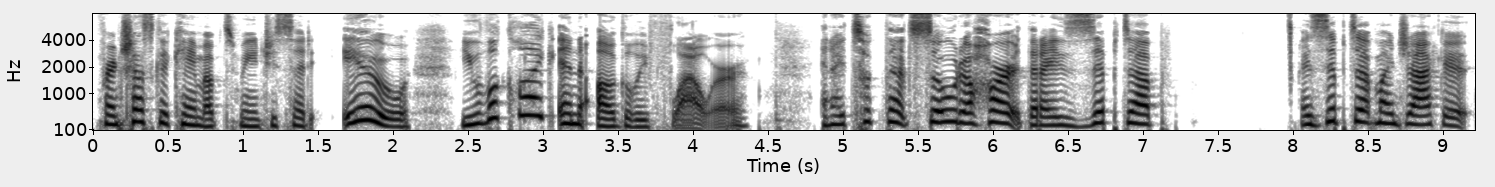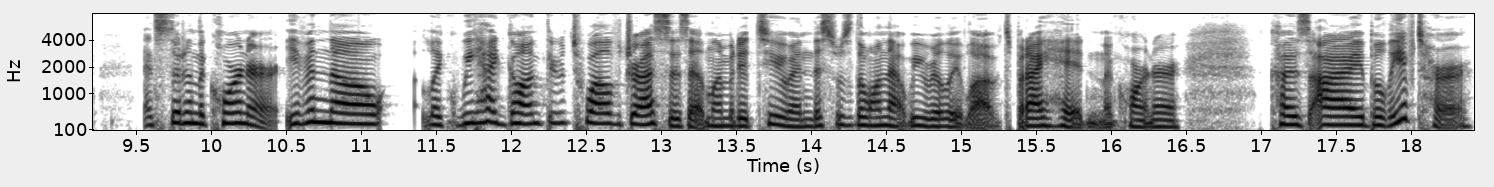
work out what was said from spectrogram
Francesca came up to me and she said, Ew, you look like an ugly flower. And I took that so to heart that I zipped up, I zipped up my jacket and stood in the corner, even though like we had gone through 12 dresses at Limited Too and this was the one that we really loved, but I hid in the corner because I believed her.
